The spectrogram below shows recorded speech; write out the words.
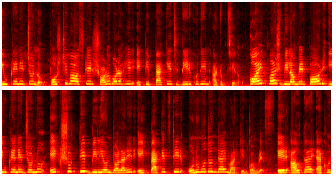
ইউক্রেনের জন্য পশ্চিমা অস্ত্রের সরবরাহের একটি প্যাকেজ দীর্ঘদিন আটক ছিল। কয়েক মাস বিলম্বের পর ইউক্রেনের জন্য একষট্টি বিলিয়ন ডলারের এই প্যাকেজটির অনুমোদন দেয় মার্কিন কংগ্রেস। এর আওতায় এখন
